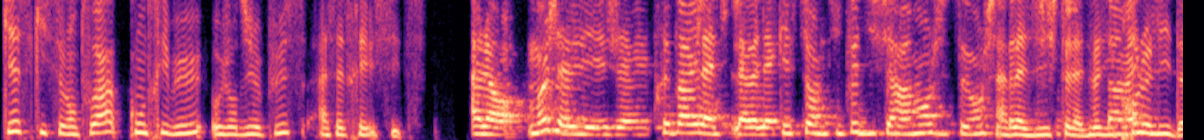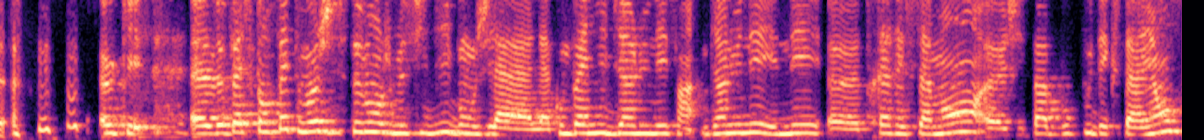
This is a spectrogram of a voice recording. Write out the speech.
qu'est-ce qui, selon toi, contribue aujourd'hui le plus à cette réussite? Alors, moi, j'avais, j'avais préparé la, la, la, question un petit peu différemment, justement. Je ah, vas-y, je te laisse. Vas-y, prends le lead. ok. Euh, parce qu'en fait, moi, justement, je me suis dit, bon, j'ai la, la compagnie Bien Lunée, enfin, Bien Lunée est née euh, très récemment. Euh, j'ai pas beaucoup d'expérience.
